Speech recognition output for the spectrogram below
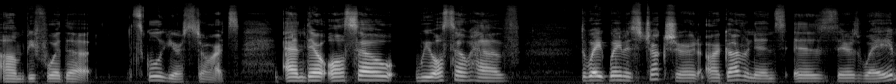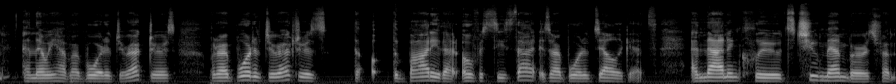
um, before the school year starts. And they're also, we also have the way WAIM is structured, our governance is there's WAIM, and then we have our board of directors. But our board of directors, the, the body that oversees that is our board of delegates, and that includes two members from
